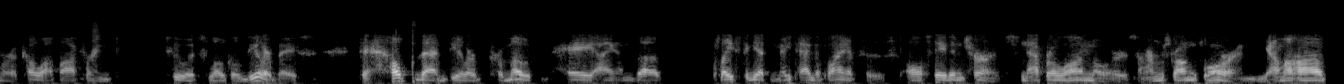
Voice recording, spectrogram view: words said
or a co-op offering to its local dealer base to help that dealer promote, hey, I am the place to get Maytag appliances, Allstate insurance, Snapper lawnmowers, Armstrong flooring, Yamaha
